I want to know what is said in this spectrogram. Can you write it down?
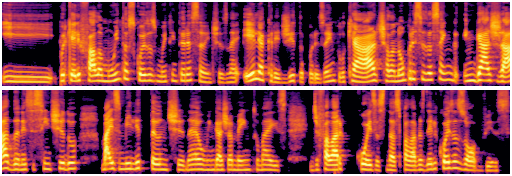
E porque ele fala muitas coisas muito interessantes, né? Ele acredita, por exemplo, que a arte ela não precisa ser engajada nesse sentido mais militante, né? Um engajamento mais de falar coisas, nas palavras dele, coisas óbvias.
